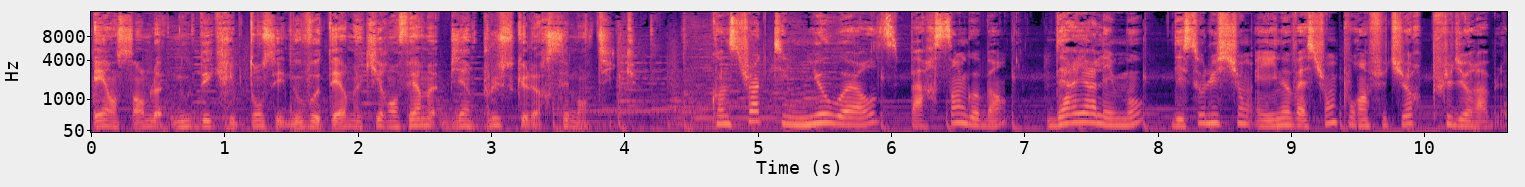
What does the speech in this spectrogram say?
Et ensemble, nous décryptons ces nouveaux termes qui renferment bien plus que leur sémantique. Constructing New Worlds par Saint-Gobain, derrière les mots, des solutions et innovations pour un futur plus durable.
